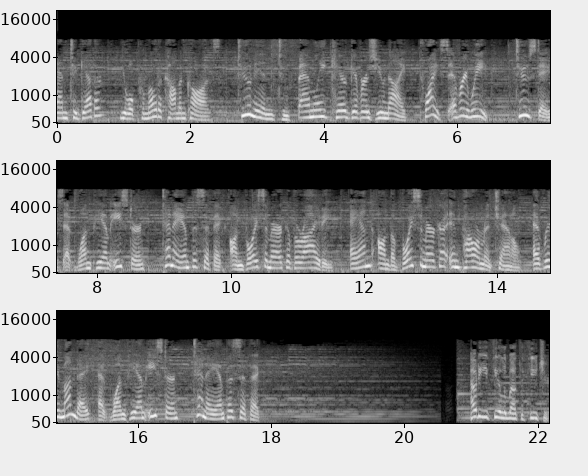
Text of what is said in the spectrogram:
and together you will promote a common cause. Tune in to Family Caregivers Unite twice every week. Tuesdays at 1 p.m. Eastern, 10 a.m. Pacific on Voice America Variety and on the Voice America Empowerment Channel every Monday at 1 p.m. Eastern, 10 a.m. Pacific. How do you feel about the future?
